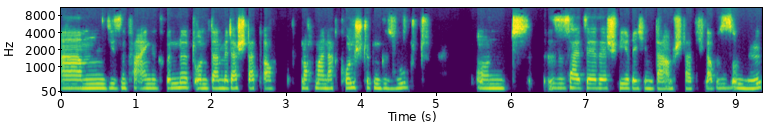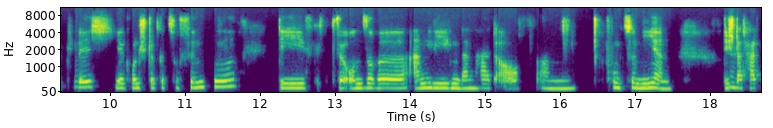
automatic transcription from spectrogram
Ähm, diesen Verein gegründet und dann mit der Stadt auch nochmal nach Grundstücken gesucht. Und es ist halt sehr, sehr schwierig in Darmstadt. Ich glaube, es ist unmöglich, hier Grundstücke zu finden, die für unsere Anliegen dann halt auch ähm, funktionieren. Die. Stadt hat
